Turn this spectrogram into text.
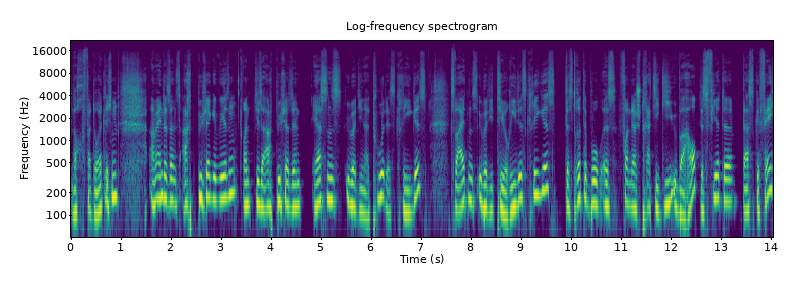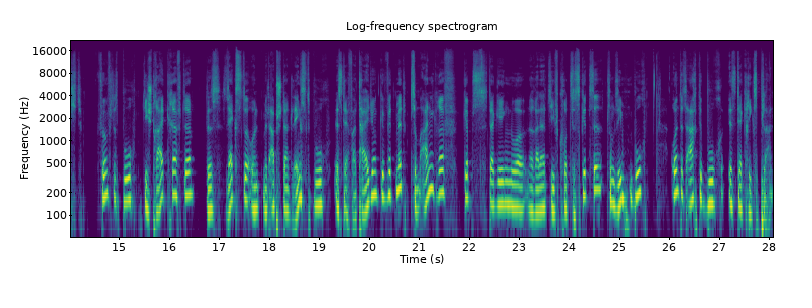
noch verdeutlichen. Am Ende sind es acht Bücher gewesen und diese acht Bücher sind erstens über die Natur des Krieges, zweitens über die Theorie des Krieges, das dritte Buch ist von der Strategie überhaupt, das vierte das Gefecht, fünftes Buch die Streitkräfte, das sechste und mit Abstand längste Buch ist der Verteidigung gewidmet. Zum Angriff gibt's dagegen nur eine relativ kurze Skizze zum siebten Buch. Und das achte Buch ist der Kriegsplan.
